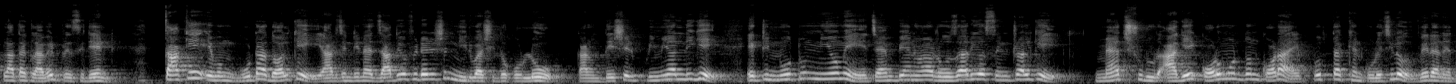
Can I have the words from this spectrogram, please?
প্লাতা ক্লাবের প্রেসিডেন্ট। তাকে এবং গোটা দলকে আর্জেন্টিনার জাতীয় ফেডারেশন নির্বাসিত করল, কারণ দেশের প্রিমিয়ার লিগে একটি নতুন নিয়মে চ্যাম্পিয়ন হওয়া রোজারিও সেন্ট্রালকে ম্যাচ শুরুর আগে করমর্দন করায় প্রত্যাখ্যান করেছিল ভেরানের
